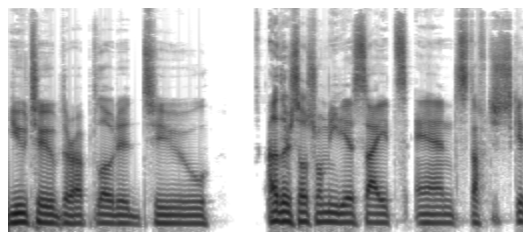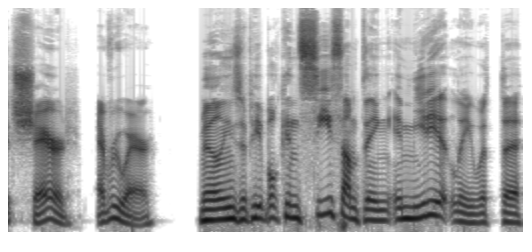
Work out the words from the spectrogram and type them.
YouTube, they're uploaded to other social media sites, and stuff just gets shared everywhere. Millions of people can see something immediately with the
